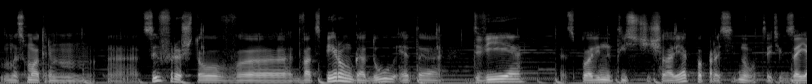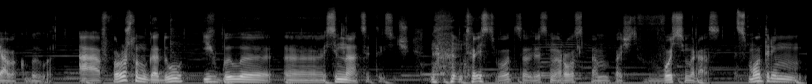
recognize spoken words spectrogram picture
Мы смотрим э, цифры, что в 2021 году это две с половиной тысячи человек попросили, ну, вот этих заявок было. А в прошлом году их было э, 17 тысяч. То есть вот, соответственно, рост там почти в 8 раз. Смотрим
